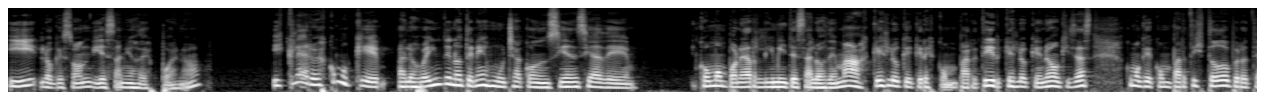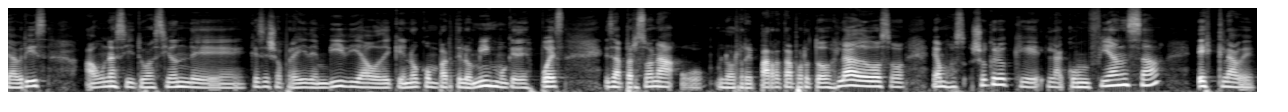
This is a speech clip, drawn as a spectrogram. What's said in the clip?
y lo que son 10 años después, ¿no? Y claro, es como que a los 20 no tenés mucha conciencia de cómo poner límites a los demás, qué es lo que querés compartir, qué es lo que no. Quizás como que compartís todo, pero te abrís a una situación de, qué sé yo, por ahí de envidia o de que no comparte lo mismo, que después esa persona lo reparta por todos lados. O, digamos, yo creo que la confianza es clave,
